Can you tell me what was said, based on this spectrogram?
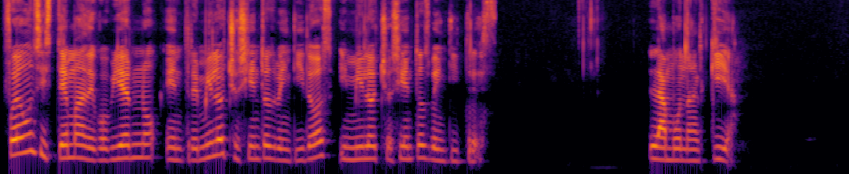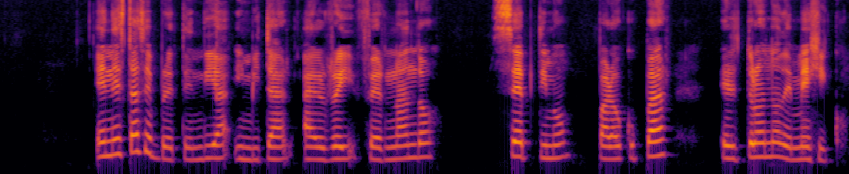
Fue un sistema de gobierno entre 1822 y 1823 la monarquía. En esta se pretendía invitar al rey Fernando VII para ocupar el trono de México.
